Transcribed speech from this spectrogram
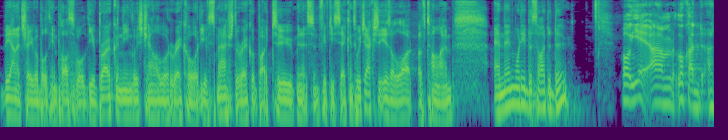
the unachievable, the impossible. You've broken the English Channel World Record. You've smashed the record by two minutes and 50 seconds, which actually is a lot of time. And then what do you decide to do? Well, yeah. Um, look, I, I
